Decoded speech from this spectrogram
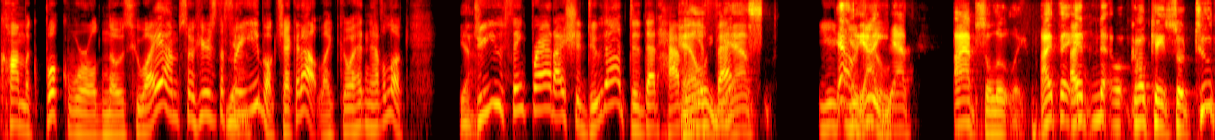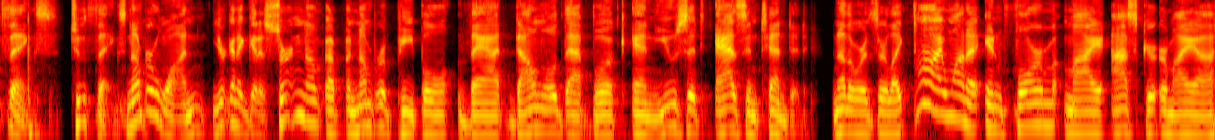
comic book world knows who I am, so here's the free Yeah. ebook. Check it out. Like, go ahead and have a look. Yeah. Do you think, Brad, I should do that? Did that have Hell any effect? yes. You, Hell you yeah, do. yes. Absolutely. I think I- it- okay, so two things. Two things. Number 1, you're going to get a certain num- a number of people that download that book and use it as intended. In other words, they're like, "Oh, I want to inform my Oscar or my uh,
